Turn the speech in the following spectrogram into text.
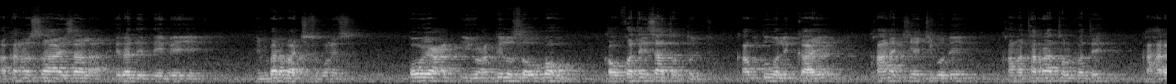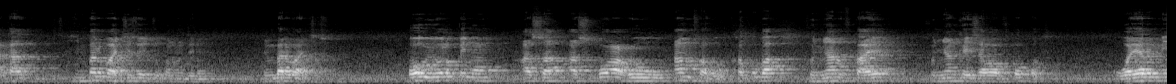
أكن ساعة إزالة إرد الدبي همبر باتش سكونس أو يعدل صوبه كوفة إساءة التلج كبدو ولكاي خانة چيا چيكودي كما ترى تلفته كهركا همبر باتش سوي چكون هندنو همبر باتش أو يلقم أصبعه أنفه كقبا فنيان افكاي فنيان كيسا وفقوقت ويرمي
